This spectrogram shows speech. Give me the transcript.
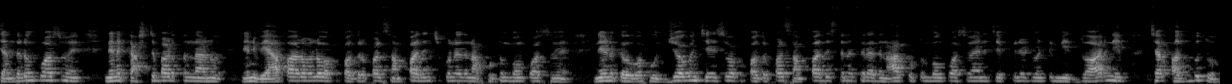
చెందడం కోసమే నేను కష్టపడుతున్నాను. నేను వ్యాపారంలో ఒక పది రూపాయలు సంపాదించుకునేది నా కుటుంబం కోసమే. నేను ఒక ఉద్యోగం చేసి ఒక పది రూపాయలు సంపాదిస్తున్నా సరే అది నా కుటుంబం కోసమే అని చెప్పినటువంటి మీ ధోరణి చాలా అద్భుతం.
